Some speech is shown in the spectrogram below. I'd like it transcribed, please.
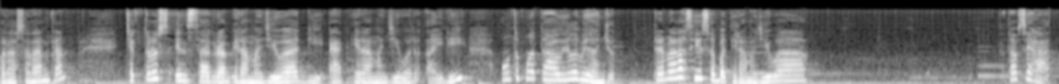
Penasaran kan? Cek terus Instagram Irama Jiwa di @iramajiwa.id untuk mengetahui lebih lanjut. Terima kasih Sobat Irama Jiwa. Tetap sehat.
